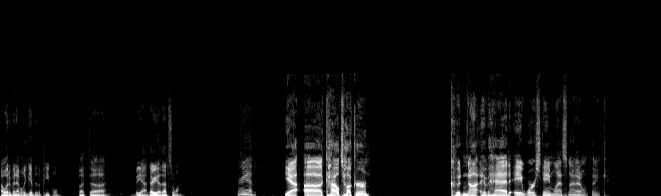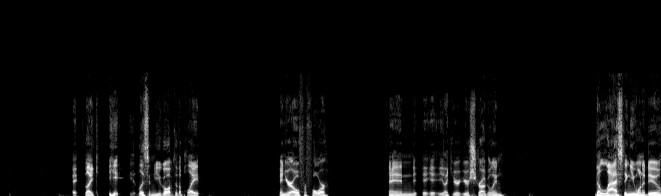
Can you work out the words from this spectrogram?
I would have been able to give to the people. But, uh, but yeah, there you go. That's the one. There you have it. Yeah, uh, Kyle Tucker could not have had a worse game last night. I don't think. It- like he, listen, you go up to the plate and you're 0 for 4, and it, it- like you're you're struggling. The last thing you want to do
